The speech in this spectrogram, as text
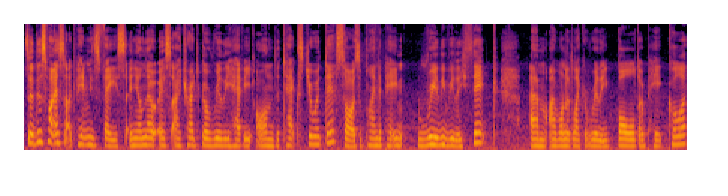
So at this one I started painting his face and you'll notice I tried to go really heavy on the texture with this. So I was applying the paint really, really thick. Um, I wanted like a really bold, opaque colour,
